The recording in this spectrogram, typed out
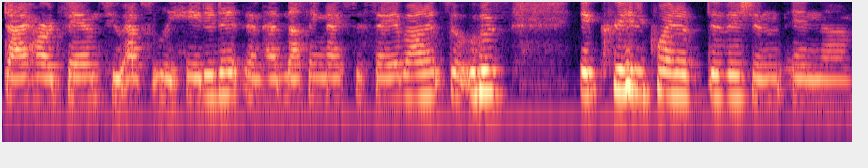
diehard fans who absolutely hated it and had nothing nice to say about it. So it was it created quite a division in um,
